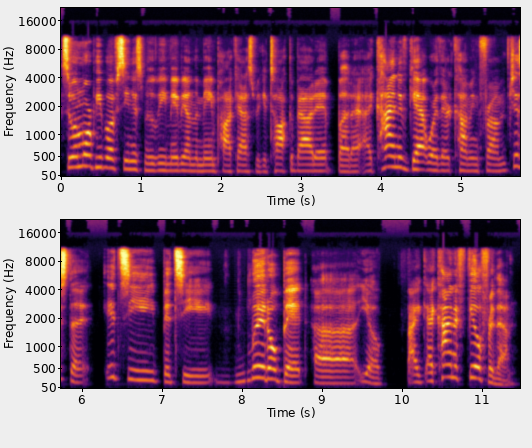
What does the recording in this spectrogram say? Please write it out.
So when more people have seen this movie, maybe on the main podcast, we could talk about it. But I, I kind of get where they're coming from. Just a itsy bitsy little bit, uh, you know, I, I kind of feel for them,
